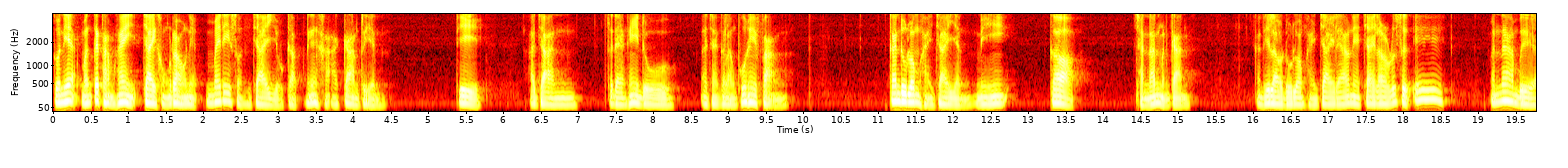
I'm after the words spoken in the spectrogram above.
ตัวเนี้ยมันก็ทำให้ใจของเราเนี่ยไม่ได้สนใจอยู่กับเนื้อหาการเรียน ที่อาจารย์แสดงให้ดู อาจารย์กำลังพูดให้ฟัง การดูลมหายใจอย่างนี้ ก็ฉันนั้นเหมือนกัน การที่เราดูลมหายใจแล้วเนี่ยใจเรารู้สึก เอ๊ะมันน่าเบื่อ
